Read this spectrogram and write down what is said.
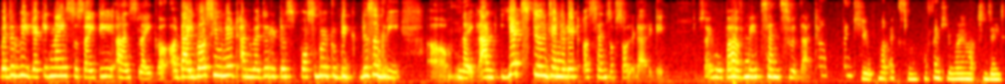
Whether we recognize society as like a, a diverse unit and whether it is possible to dig, disagree um, like and yet still generate a sense of solidarity. So i hope i have made sense with that. Oh, thank you. No, excellent. Well thank you very much indeed.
